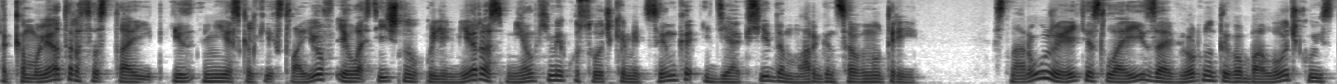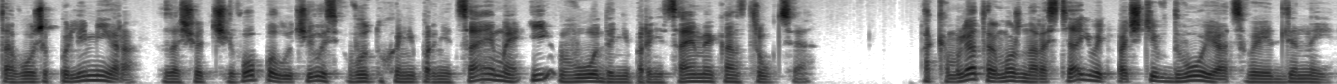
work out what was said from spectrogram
Аккумулятор состоит из нескольких слоев эластичного полимера с мелкими кусочками цинка и диоксида марганца внутри – Снаружи эти слои завернуты в оболочку из того же полимера, за счет чего получилась воздухонепроницаемая и водонепроницаемая конструкция. Аккумулятор можно растягивать почти вдвое от своей длины.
